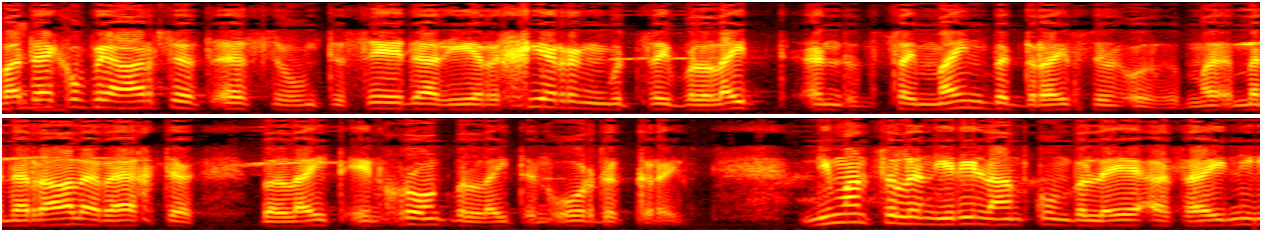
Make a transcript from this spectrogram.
Wat ek op die hart het is om te sê dat die regering moet sy beleid in sy mynbedryf se minerale regte beleid en grondbeleid in orde kry. Niemand sal in hierdie land kom belê as hy nie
